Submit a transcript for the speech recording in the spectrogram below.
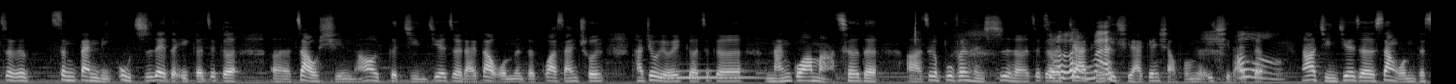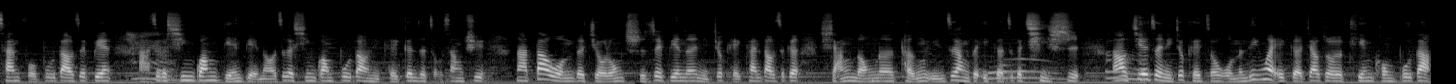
这个圣诞礼物之类的一个这个呃造型，然后紧接着来到我们的挂山村，它就有一个这个南瓜马车的。啊，这个部分很适合这个家庭一起来跟小朋友一起来的。然后紧接着上我们的参佛步道这边啊，这个星光点点哦，这个星光步道你可以跟着走上去。那到我们的九龙池这边呢，你就可以看到这个祥龙呢腾云这样的一个这个气势。然后接着你就可以走我们另外一个叫做天空步道，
